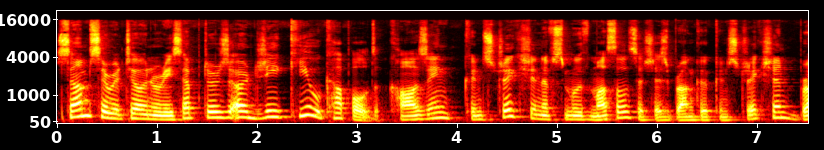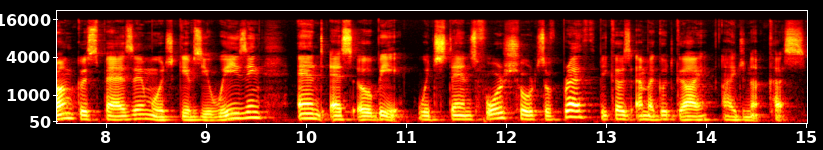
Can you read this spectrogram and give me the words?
Some serotonin receptors are GQ coupled, causing constriction of smooth muscles such as bronchoconstriction, bronchospasm, which gives you wheezing, and SOB, which stands for shorts of breath because I'm a good guy, I do not cuss.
